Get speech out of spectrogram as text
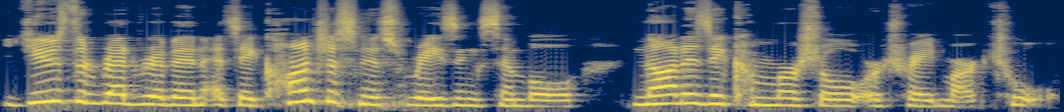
use the red ribbon as a consciousness raising symbol, not as a commercial or trademark tool.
